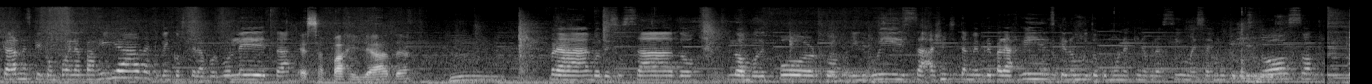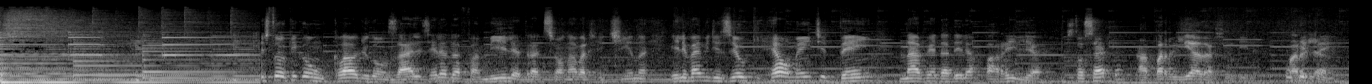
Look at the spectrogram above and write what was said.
Carnes que compõem a parrilhada, que vem costela borboleta, Essa parrilhada, hum, frango desossado, lombo de porco, linguiça. A gente também prepara rins, que não é muito comum aqui no Brasil, mas é muito gostoso. Estou aqui com o Cláudio Gonzalez, ele é da família tradicional argentina. Ele vai me dizer o que realmente tem na verdadeira parrilha. Estou certo? A parrillada argentina. O que Parrillada. tem?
